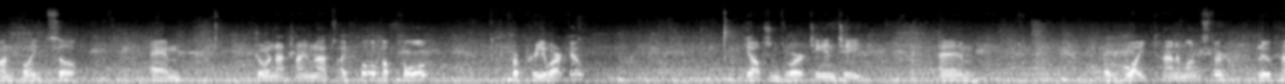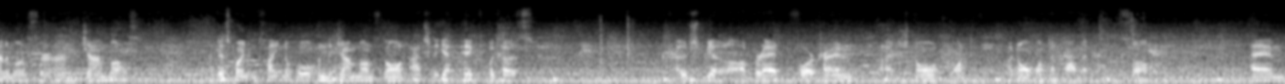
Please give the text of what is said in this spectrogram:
on point. So um, during that time lapse, I put up a poll for pre-workout. The options were TNT, um, a white can of Monster, blue can of Monster, and jambons. At this point, I'm kind of hoping the jambons don't actually get picked because it'll just be a lot of bread before training I just don't want to, I don't want to vomit so um,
